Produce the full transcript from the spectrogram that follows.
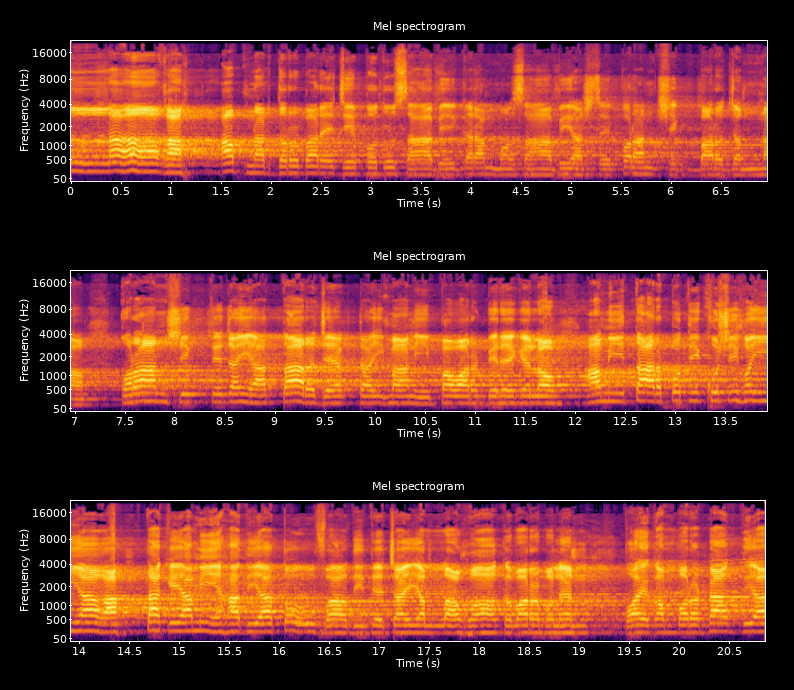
আল্লাহ আপনার দরবারে যে বধু সাহাবি গ্রাম্য সাহাবি আসছে, কোরআন শিখবার জন্য। কোরআন শিখতে যাইয়া তার যে একটা ইমানি পাওয়ার বেড়ে গেল। আমি তার প্রতি খুশি হইয়া তাকে আমি হাদিয়া তৌফা দিতে চাই। আল্লাহ আকবার বলেন, পয়গম্বর ডাক দিয়া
